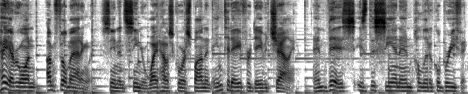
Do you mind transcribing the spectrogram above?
Hey everyone, I'm Phil Mattingly, CNN's senior White House correspondent in today for David Chalian, and this is the CNN Political Briefing.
